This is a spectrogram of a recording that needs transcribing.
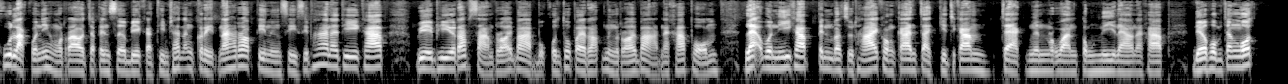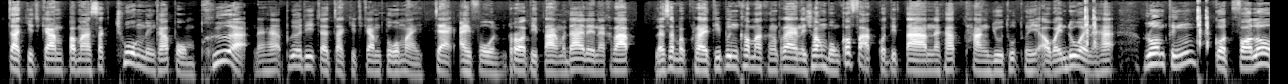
คู่หลักวันนี้ของเราจะเป็นเซอร์เบียกับทีมชาติอังกฤษนะรอบตีหนึ่งสี่สิบห้านาทีครับ VIP รับ 300 บาท บุคคลทั่วไปรับ 100 บาทนะครับผมและวันนี้ครับเป็นวันสุดท้ายของการจัดกิจกรรมแจกเงินรางวัลตรงนี้แล้วนะครับเดี๋ยวผมจะงด จัดกิจกรรมประมาณสักช่วงหนึ่งครับผมเพื่อนะฮะเพื่อที่จะจัดกิจกรรมตัวใหม่แจก iPhone รอติดตามมาได้เลยนะครับและสำหรับใครที่เพิ่งเข้ามาครั้งแรกในช่องผมก็ฝากกดติดตามนะครับทาง YouTube ตรงนี้เอาไว้ด้วยนะฮะรวมถึงกด Follow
